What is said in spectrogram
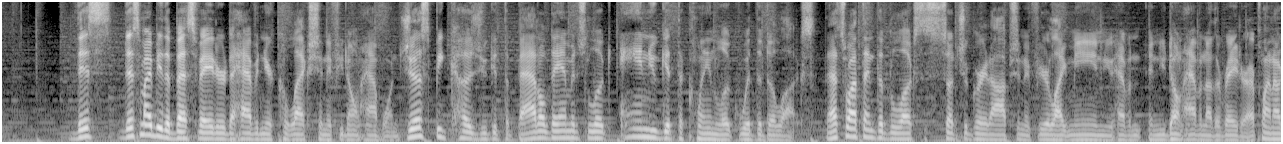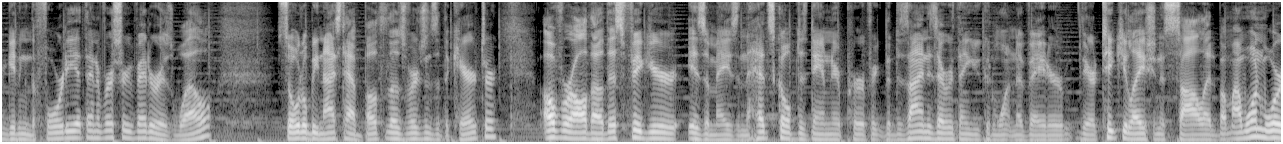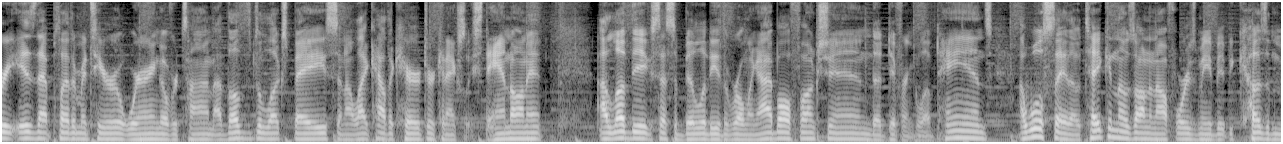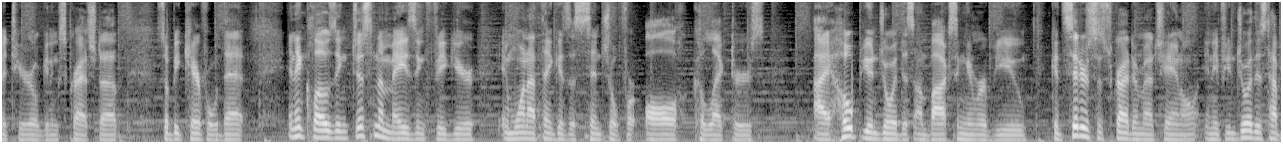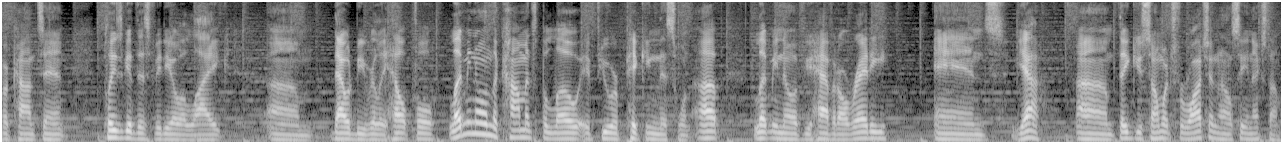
this this might be the best Vader to have in your collection if you don't have one, just because you get the battle damage look and you get the clean look with the deluxe. That's why I think the deluxe is such a great option if you're like me and you haven't and you don't have another Vader. I plan on getting the 40th anniversary Vader as well. So it'll be nice to have both of those versions of the character. Overall, though, this figure is amazing. The head sculpt is damn near perfect. The design is everything you could want in a Vader. The articulation is solid, but my one worry is that pleather material wearing over time. I love the deluxe base, and I like how the character can actually stand on it. I love the accessibility of the rolling eyeball function, the different gloved hands. I will say though, taking those on and off worries me a bit because of the material getting scratched up. So be careful with that. And in closing, just an amazing figure and one I think is essential for all collectors. I hope you enjoyed this unboxing and review. Consider subscribing to my channel. And if you enjoy this type of content, please give this video a like. Um, that would be really helpful. Let me know in the comments below if you are picking this one up. Let me know if you have it already. And yeah, um, thank you so much for watching, and I'll see you next time.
